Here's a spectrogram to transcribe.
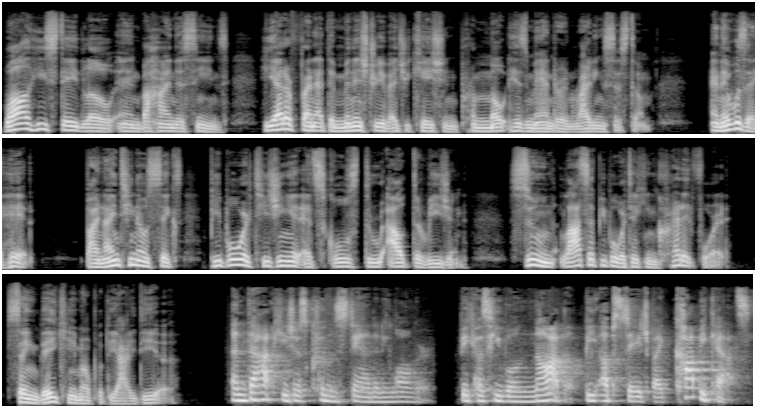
While he stayed low and behind the scenes, he had a friend at the Ministry of Education promote his Mandarin writing system. And it was a hit. By 1906, people were teaching it at schools throughout the region. Soon, lots of people were taking credit for it, saying they came up with the idea. And that he just couldn't stand any longer because he will not be upstaged by copycats.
